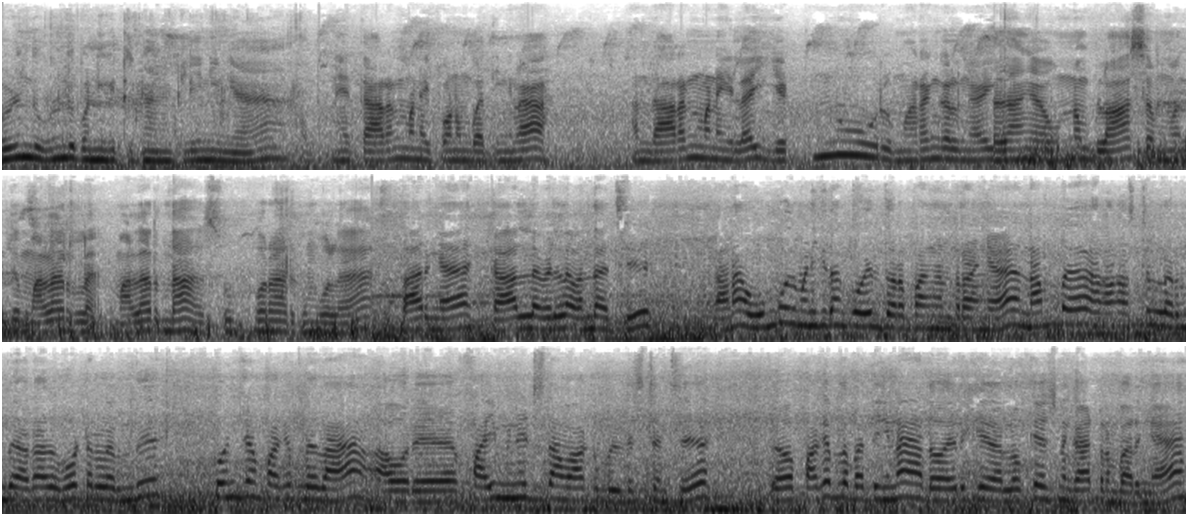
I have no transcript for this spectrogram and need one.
உழுந்து உழுந்து பண்ணிக்கிட்டு இருக்காங்க கிளீனிங்கை நேற்று அரண்மனை போனோம் பார்த்தீங்களா அந்த அரண்மனையில் எட்நூறு மரங்கள்ங்க. இதாங்க இன்னும் பிளாசம் வந்து மலரல. மலர்ந்தா சூப்பராக இருக்கும் போல். பாருங்க காலைல வெளில வந்தாச்சு. ஆனால் ஒம்பது மணிக்கு தான் கோயில் திறப்பாங்கன்றாங்க. நம்ம ஹாஸ்டல்லேருந்து அதாவது ஹோட்டல்லேருந்து கொஞ்சம் பக்கத்தில் தான் ஒரு ஃபைவ் மினிட்ஸ் தான் வாக்கபிள் டிஸ்டன்ஸு பக்கத்தில் பார்த்தீங்கன்னா அதோ இருக்க லொக்கேஷனை காட்டுறேன் பாருங்கள்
